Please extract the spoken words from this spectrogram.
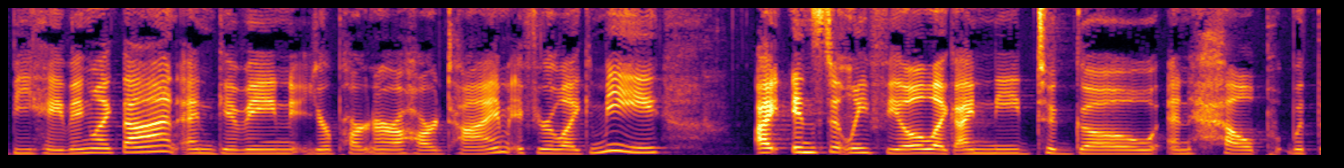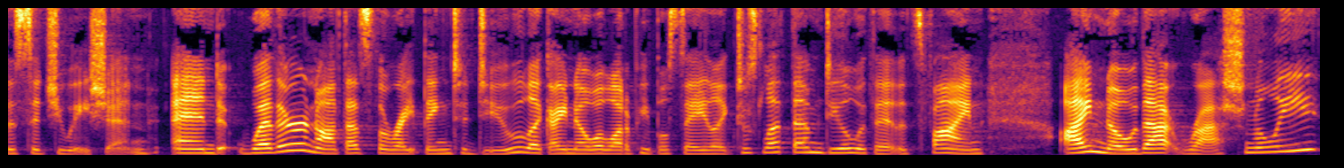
behaving like that and giving your partner a hard time, if you're like me, I instantly feel like I need to go and help with the situation. And whether or not that's the right thing to do, like I know a lot of people say, like, just let them deal with it, it's fine. I know that rationally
